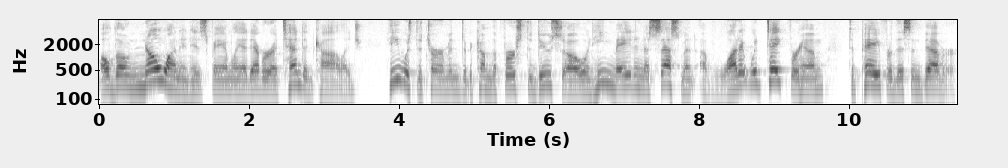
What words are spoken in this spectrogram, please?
Although no one in his family had ever attended college, he was determined to become the first to do so, and he made an assessment of what it would take for him to pay for this endeavor.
